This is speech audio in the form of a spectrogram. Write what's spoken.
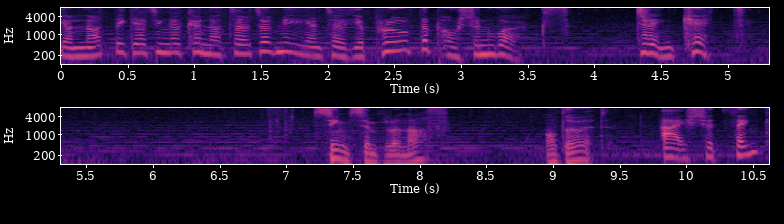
You'll not be getting a Knut out of me until you prove the potion works. Drink it. Seems simple enough. I'll do it. I should think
